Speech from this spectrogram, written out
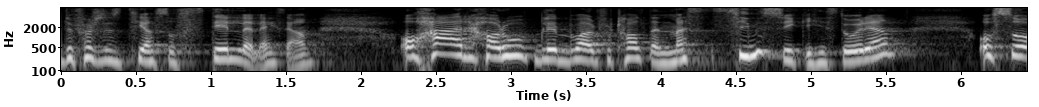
Det første tida så stille, liksom. Og her har hun blitt bare fortalt den mest sinnssyke historien. Og så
